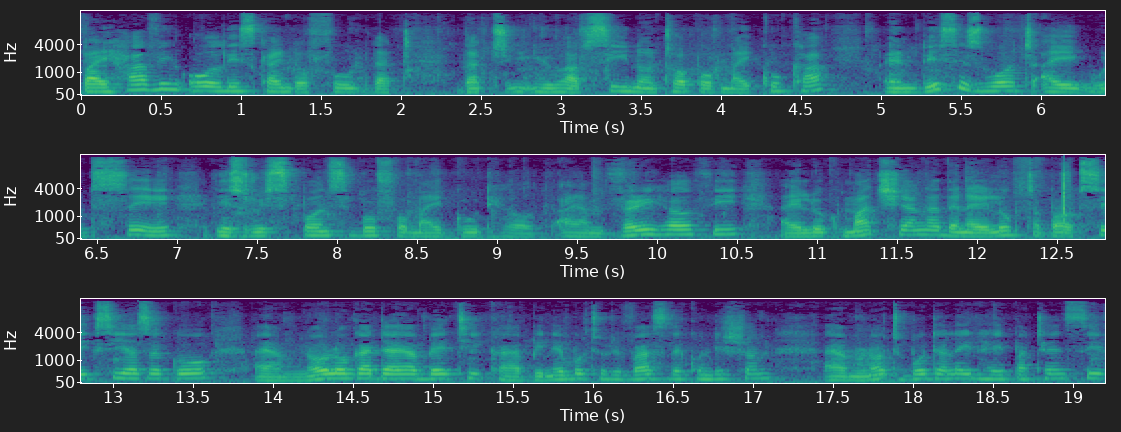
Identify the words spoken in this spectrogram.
by having all this kind of food that that you have seen on top of my cooker and this is what I would say is responsible for my good health. I am very healthy. I look much younger than I looked about six years ago. I am no longer diabetic. I have been able to reverse the condition. I am not borderline hypertensive.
